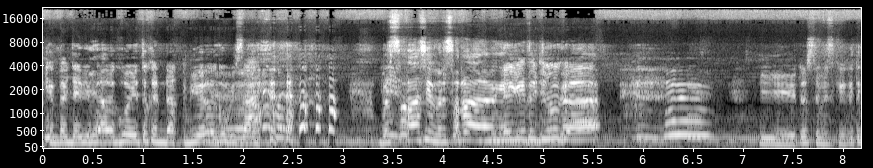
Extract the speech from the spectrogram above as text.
Yang terjadi pada gue itu kendak dia lah gue bisa Berserah sih, berserah. Kayak gitu juga Iya, terus habis kayak gitu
